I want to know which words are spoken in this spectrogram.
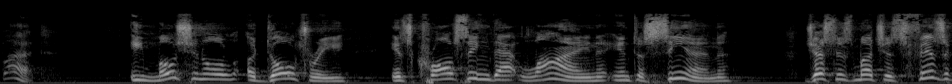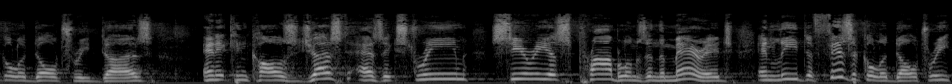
But emotional adultery is crossing that line into sin just as much as physical adultery does, and it can cause just as extreme, serious problems in the marriage and lead to physical adultery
